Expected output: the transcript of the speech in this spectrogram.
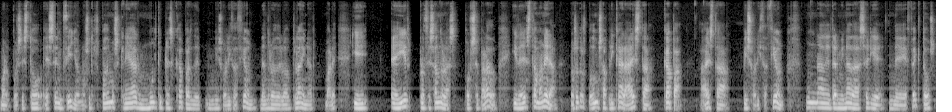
Bueno, pues esto es sencillo. Nosotros podemos crear múltiples capas de visualización dentro del outliner, ¿vale? Y, e ir procesándolas por separado. Y de esta manera nosotros podemos aplicar a esta capa, a esta visualización, una determinada serie de efectos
